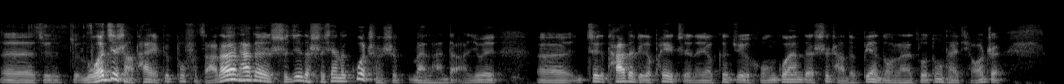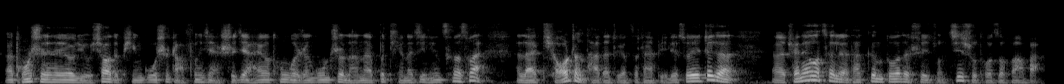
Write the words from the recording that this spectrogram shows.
呃就是就逻辑上它也不不复杂，当然它的实际的实现的过程是蛮难的啊，因为呃这个它的这个配置呢要根据宏观的市场的变动来做动态调整。啊，同时呢，要有效的评估市场风险实践，还要通过人工智能呢，不停的进行测算，来调整它的这个资产比例。所以这个呃全天候策略，它更多的是一种技术投资方法。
